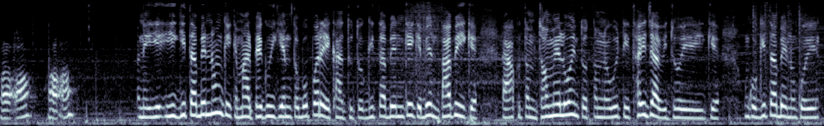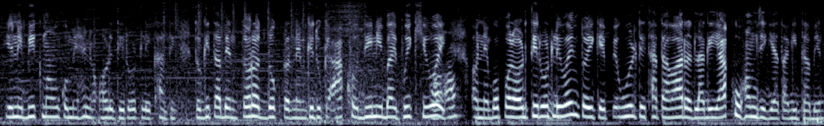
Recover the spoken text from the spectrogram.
હા હા. અને એ એ ગીતાબેન શું કે મારે ભેગું કેમ તો બપોરે ખાધું તો ગીતાબેન કહે કે બેન ભાભી કે આખું તમે જમેલું હોય ને તો તમને ઉલટી થઈ જવી જોઈએ કે. હું કહું ગીતાબેન હું કોઈ એની બીકમાં હું કહું મેં હેને અડધી રોટલી ખાધી. તો ગીતાબેન તરત ડૉક્ટરને એમ કીધું કે આખો દીની બાઈ ભૂખી હોય અને બપોરે અડધી રોટલી હોય ને તો એ કે ઉલટી થતા વાર જ લાગે. એ આખું સમજી ગયા હતા ગીતાબેન.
